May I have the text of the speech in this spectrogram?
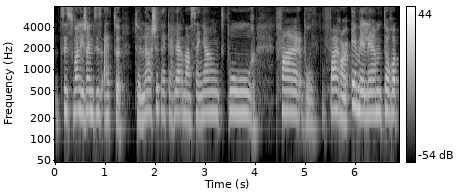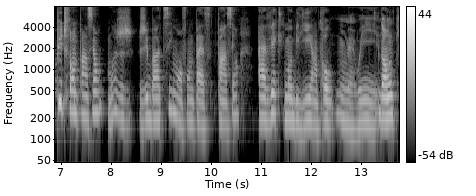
tu sais, souvent, les gens me disent Ah, te lâché ta carrière d'enseignante pour faire, pour faire un MLM, tu n'auras plus de fonds de pension. Moi, j'ai bâti mon fonds de pension avec l'immobilier, entre autres. Mais oui. Donc,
